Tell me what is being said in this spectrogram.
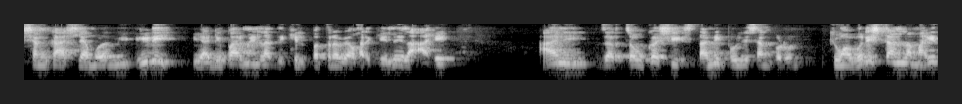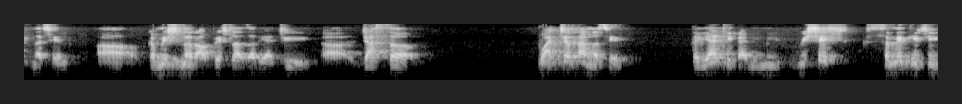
शंका असल्यामुळं मी ईडी या डिपार्टमेंटला देखील पत्र व्यवहार केलेला आहे. आणि जर चौकशी स्थानिक पोलिसांकडून किंवा वरिष्ठांना माहीत नसेल कमिशनर ऑफिसला जर याची जास्त वाच्यता नसेल तर या ठिकाणी मी विशेष समितीची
